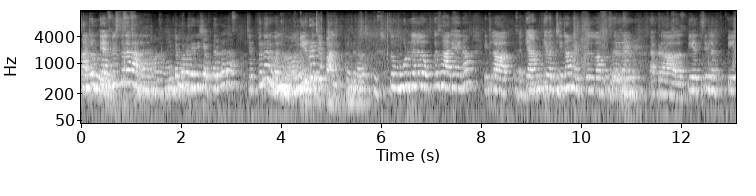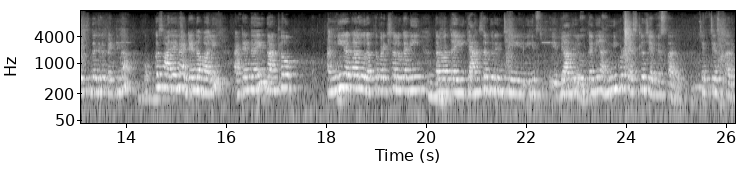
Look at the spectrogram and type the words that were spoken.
సంతృప్తి అనిపిస్తుందా కాదా? చెప్తారు కదా. చెప్తున్నారు వాళ్ళు. మీరు కూడా చెప్పాలి. సో మూడు నెలలు ఒక్కసారి అయినా ఇట్లా క్యాంప్కి వచ్చిన మెడికల్ ఆఫీసర్ గారు అక్కడ పిహెచ్సి పిహెచ్సి దగ్గర పెట్టిన ఒక్కసారి అయినా అటెండ్ అవ్వాలి. అటెండ్ అయ్యి దాంట్లో అన్ని రకాలు రక్త పరీక్షలు కానీ తర్వాత ఈ క్యాన్సర్ గురించి వ్యాధులు కానీ అన్ని కూడా టెస్ట్లు చేపిస్తారు. చెక్ చేస్తారు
